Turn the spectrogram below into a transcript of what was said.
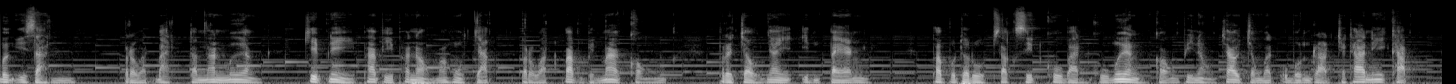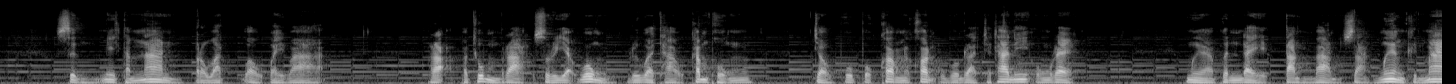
บิ่งอีสานประวัติบัตรตำนานเมือง คลิปนี้พาพีพระนองมหูจัก ประวัติความเป็นมากของพระเจ้าใหญ่อินแปลงพระพุทธรูปศักดิ์สิทธิ์คูบ้านคูเมืองของพี่น้องเจ้าจังหวัดอุบลราชธานีครับ ซึ่งมีตำนานประวัติเว่าไว้ว่า พระปทุมราชสุริยวงศ์หรือว่าเท่าคำผง เจ้าผู้ปกครองนครอุบลราชธานีองค์แรก เมื่อเพิ่นได้ตั้งบ้านสร้างเมืองขึ้นมา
